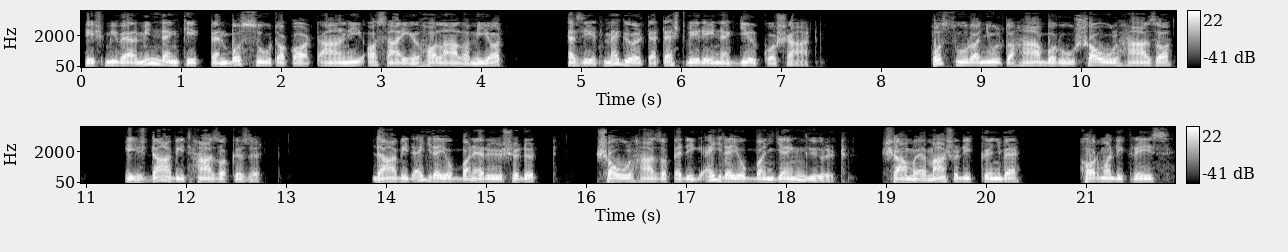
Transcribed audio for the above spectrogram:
és mivel mindenképpen bosszút akart állni Aszáél halála miatt, ezért megölte testvérének gyilkosát. Hosszúra nyúlt a háború Saul háza és Dávid háza között. Dávid egyre jobban erősödött, Saul háza pedig egyre jobban gyengült. Sámuel második könyve, harmadik rész,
